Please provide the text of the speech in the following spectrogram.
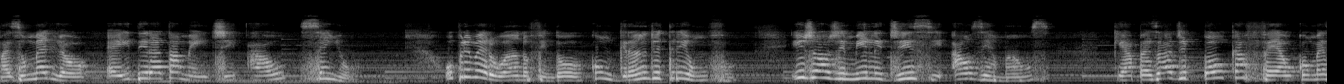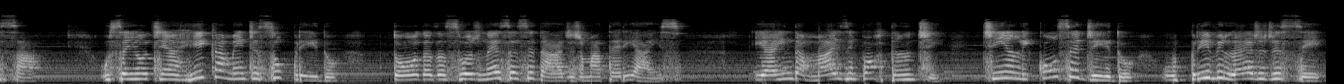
mas o melhor é ir diretamente ao Senhor. O primeiro ano findou com grande triunfo, e Jorge Mille disse aos irmãos que, apesar de pouca fé ao começar, o Senhor tinha ricamente suprido todas as suas necessidades materiais. E ainda mais importante, tinha-lhe concedido o privilégio de ser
